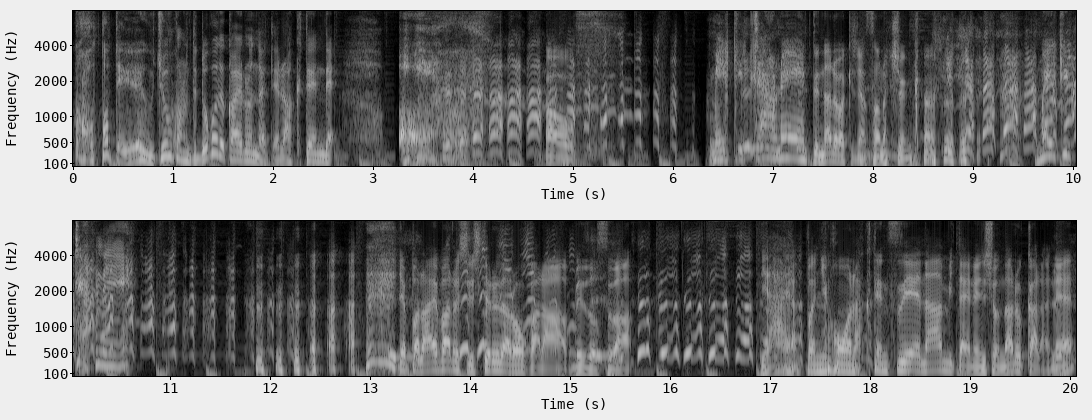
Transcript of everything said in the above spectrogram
買ったってえ宇宙服なんてどこで買えるんだって楽天で。あ あミキちゃんねってなるわけじゃんその瞬間。ミキちゃんね やっぱライバル視してるだろうからベゾスは。いやーやっぱ日本は楽天強えなみたいな印象になるからね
